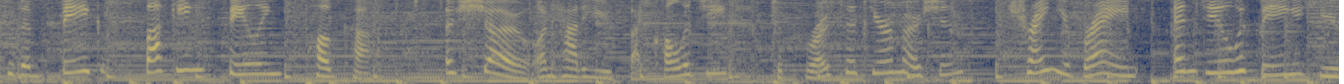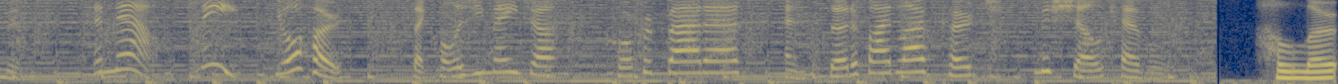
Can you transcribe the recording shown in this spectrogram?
to the Big Fucking Feelings Podcast, a show on how to use psychology to process your emotions, train your brain, and deal with being a human. And now, me, your host, psychology major, corporate badass, and certified life coach, Michelle Kevill. Hello,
